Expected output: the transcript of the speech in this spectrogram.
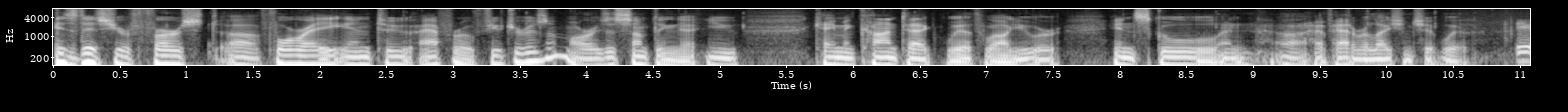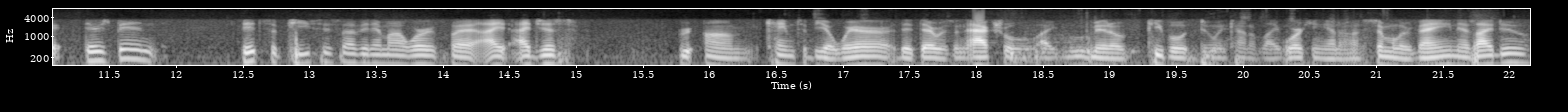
Is this your first uh, foray into Afrofuturism, or is this something that you came in contact with while you were in school and uh, have had a relationship with? There, there's been bits and pieces of it in my work, but I, I just um, came to be aware that there was an actual like movement of people doing kind of like working in a similar vein as I do,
